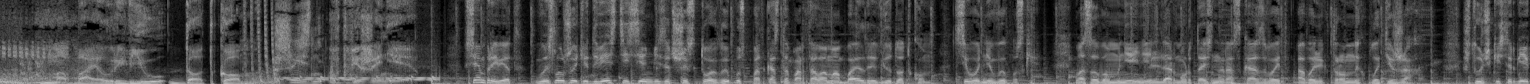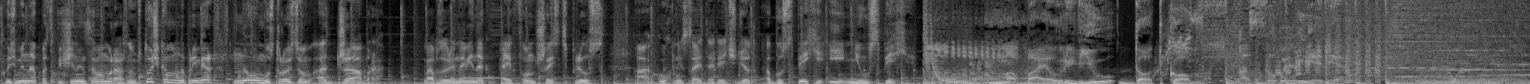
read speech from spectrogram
MobileReview.com Жизнь в движении. Всем привет! Вы слушаете 276 выпуск подкаста портала MobileReview.com Сегодня в выпуске. В особом мнении Эльдар Муртазин рассказывает об электронных платежах. Штучки Сергея Кузьмина посвящены самым разным штучкам Например, новым устройствам от Jabra. В обзоре новинок iPhone 6 Plus, а о кухне сайта речь идет об успехе и неуспехе. MobileReview.com Особое мнение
